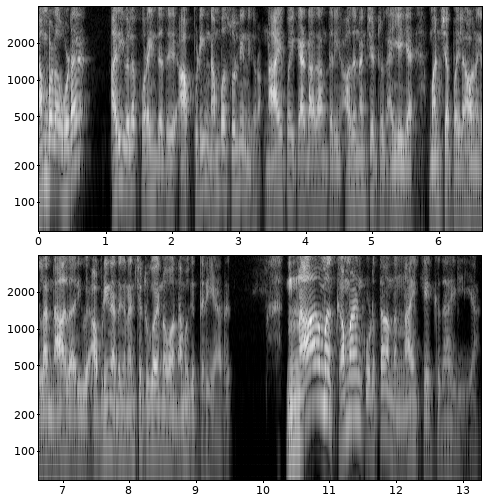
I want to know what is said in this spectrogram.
நம்மளை விட அறிவில் குறைந்தது அப்படின்னு நம்ம சொல்லி நிற்கிறோம் நான் போய் கேட்டால் தான் தெரியும். அது நினச்சிட்ருக்கோம் ஐயா மனுஷ பையில் அவனுக்கெல்லாம் நாலு அறிவு அப்படின்னு அதுங்க நினச்சிட்ருக்கோம் என்னவோ நமக்கு தெரியாது. நாம கமெண்ட் கொடுத்தா அந்த நாய் கேட்குதா இல்லையா?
